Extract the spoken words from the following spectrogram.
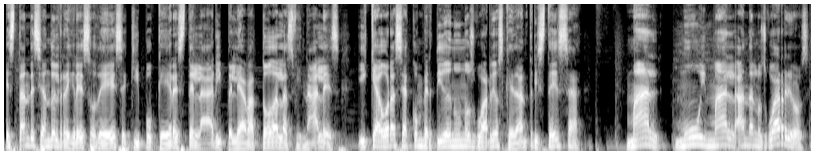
están deseando el regreso de ese equipo que era estelar y peleaba todas las finales y que ahora se ha convertido en unos Warriors que dan tristeza. Mal, muy mal andan los Warriors.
